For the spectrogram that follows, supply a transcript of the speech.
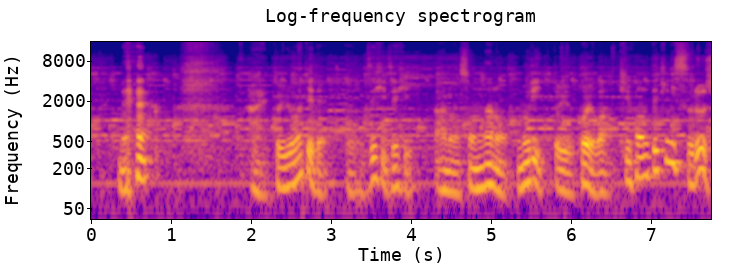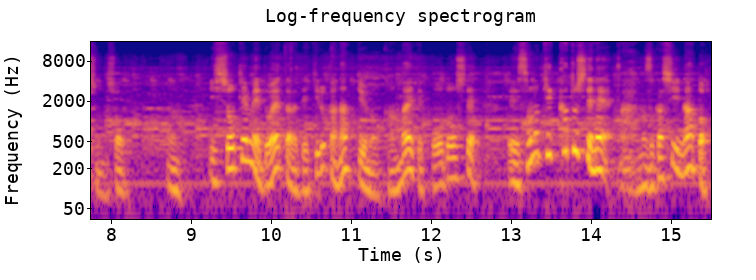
ね。はい、というわけで、えー、ぜひぜひあのそんなの無理という声は基本的にスルーしましょう、うん、一生懸命どうやったらできるかなっていうのを考えて行動して、えー、その結果としてねあ難しいなと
